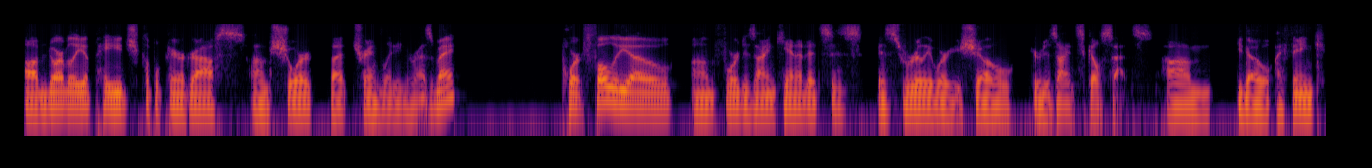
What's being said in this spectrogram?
Um, normally a page, couple paragraphs, um, short, but translating the resume. Portfolio um, for design candidates is is really where you show your design skill sets. Um, you know, I think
